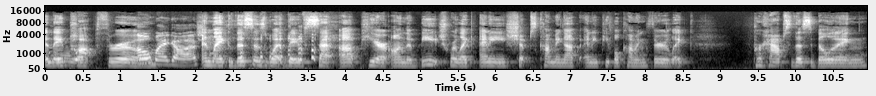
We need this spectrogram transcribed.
and they pop through. Oh my gosh. And like this is what they've set up here on the beach where like any ships coming up, any people coming through, like perhaps this building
